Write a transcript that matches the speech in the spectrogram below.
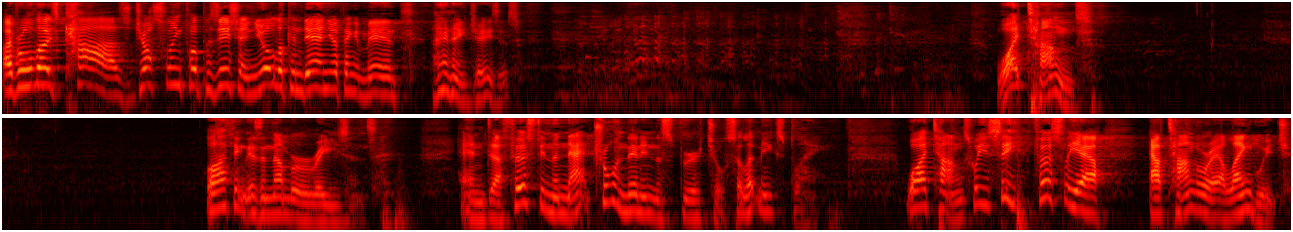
over all those cars jostling for position. You're looking down, you're thinking, man, they need Jesus. Why tongues? Well, I think there's a number of reasons. And uh, first in the natural and then in the spiritual. So let me explain. Why tongues? Well, you see, firstly, our, our tongue or our language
